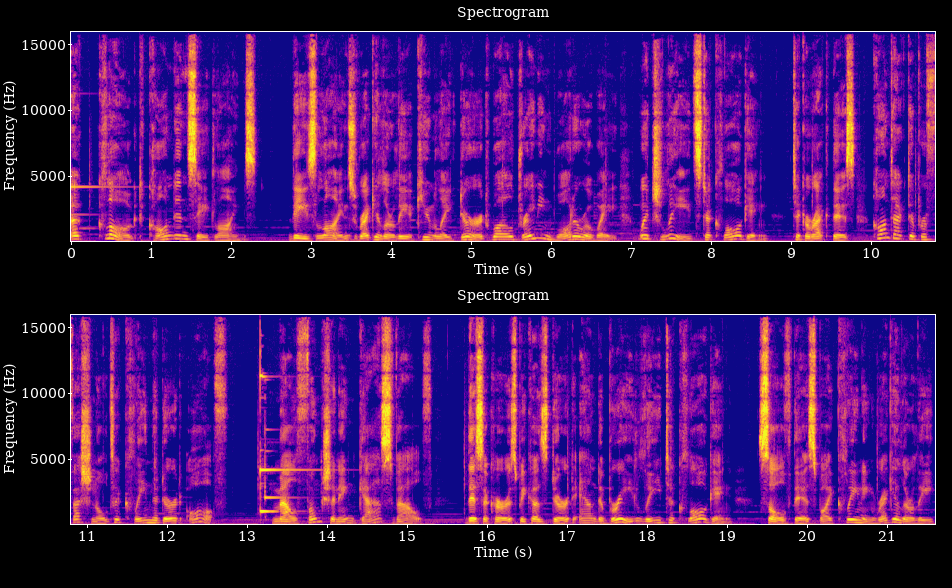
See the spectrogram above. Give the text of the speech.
A clogged condensate lines. These lines regularly accumulate dirt while draining water away, which leads to clogging. To correct this, contact a professional to clean the dirt off. Malfunctioning gas valve. This occurs because dirt and debris lead to clogging. Solve this by cleaning regularly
